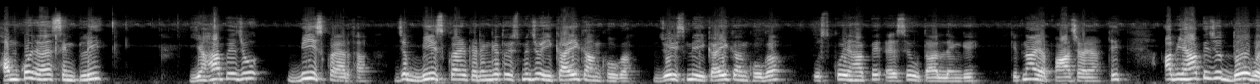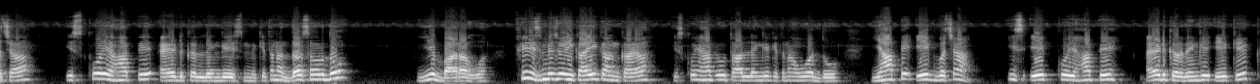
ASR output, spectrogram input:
हमको जो है सिंपली यहाँ पे जो बी स्क्वायर था, जब बी स्क्वायर करेंगे तो इसमें जो इकाई का अंक होगा, जो इसमें इकाई का अंक होगा, उसको यहाँ पे ऐसे उतार लेंगे। कितना आया? पाँच आया। ठीक? अब यहाँ पे जो दो बचा, इसको यहाँ पे ऐड कर लेंगे इसमें। कितना? दस और दो? ये बारह हुआ। फिर इसमें जो इकाई का अंक आया इसको यहाँ पे उतार लेंगे, कितना हुआ? दो। यहाँ पे एक बचा, इस एक को यहाँ पे ऐड कर देंगे, एक एक,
